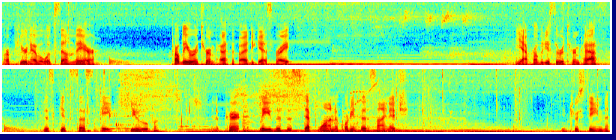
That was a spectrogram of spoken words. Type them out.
We're up here now, but what's down there? Probably a return path, if I had to guess, right? Yeah, probably just a return path. This gets us a cube. And apparently this is step one, according to the signage. Interesting.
